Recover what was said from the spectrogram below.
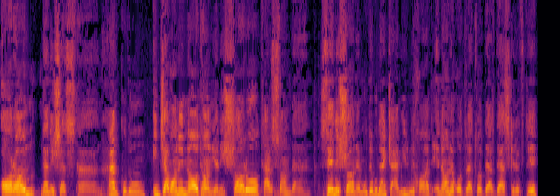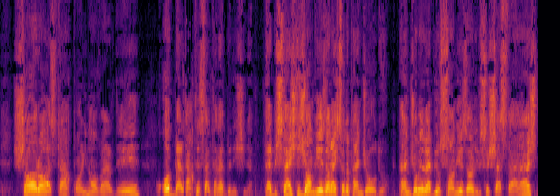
آرام ننشستند. هر کدوم این جوان نادان یعنی شاه رو ترساندند. سه شاه نموده بودند که امیر می‌خواهد انان قدرت را در دست گرفته شاه را از تخت پایین آورده خود بر تخت سلطنت بنشیند. در 28 ژانویه 1852 پنجم ربیع الثانی 1268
